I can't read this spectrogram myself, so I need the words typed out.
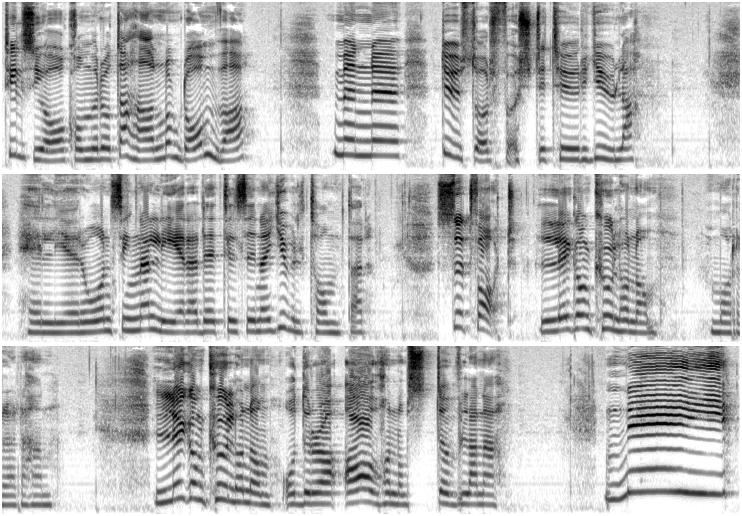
tills jag kommer att ta hand om dem, va? Men eh, du står först i tur, Jula. Helgerån signalerade till sina jultomtar. Sätt fart! Lägg omkull honom, morrade han. Lägg omkull honom och dra av honom stövlarna. Nej!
